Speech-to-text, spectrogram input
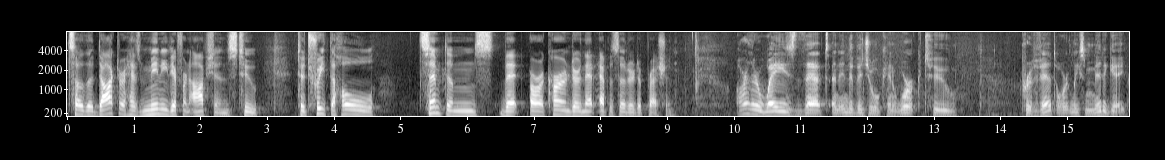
So the doctor has many different options to, to treat the whole symptoms that are occurring during that episode of depression. Are there ways that an individual can work to prevent or at least mitigate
